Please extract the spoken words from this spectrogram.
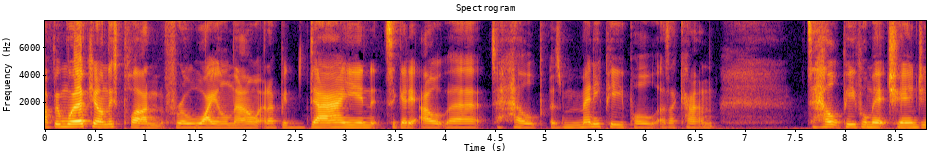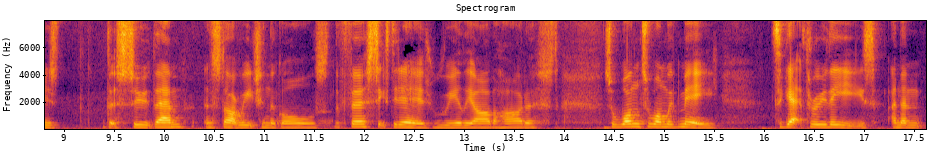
I've been working on this plan for a while now and I've been dying to get it out there to help as many people as I can to help people make changes that suit them and start reaching the goals. The first 60 days really are the hardest. So one to one with me to get through these and then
